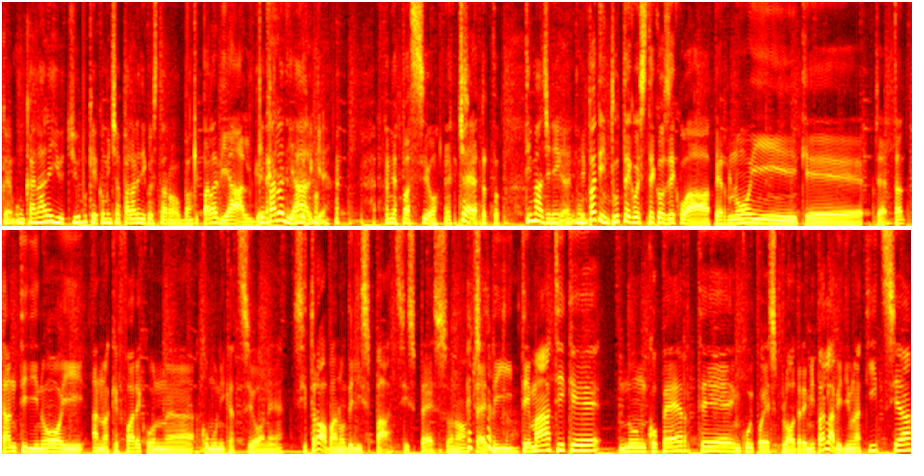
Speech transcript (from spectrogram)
Un canale YouTube che comincia a parlare di questa roba. Che parla di alghe. Che parla di alghe. La mia passione. Cioè, certo. Ti immagini? Eh, Infatti, in tutte queste cose qua, per noi che. Cioè, t- tanti di noi hanno a che fare con uh, comunicazione, si trovano degli spazi spesso, no? Eh cioè, certo. di tematiche non coperte in cui puoi esplodere. Mi parlavi di una tizia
